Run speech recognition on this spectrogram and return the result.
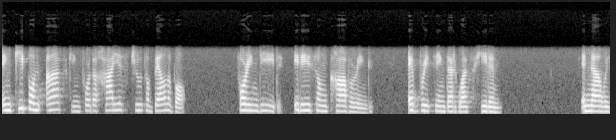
and keep on asking for the highest truth available. For indeed, it is uncovering everything that was hidden and now is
